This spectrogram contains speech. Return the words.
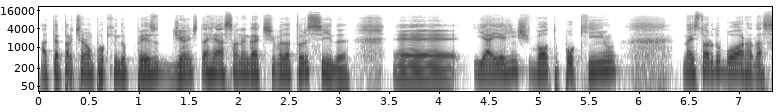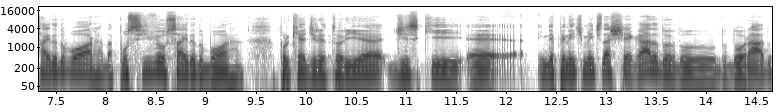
até para tirar um pouquinho do peso diante da reação negativa da torcida. É, e aí a gente volta um pouquinho na história do Borra, da saída do Borra, da possível saída do Borra. Porque a diretoria diz que, é, independentemente da chegada do, do, do Dourado,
